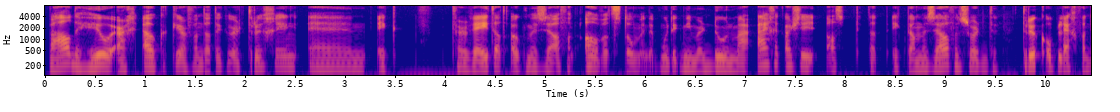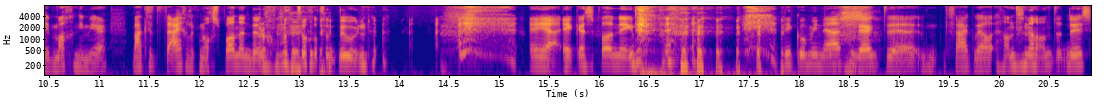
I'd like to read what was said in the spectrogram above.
baalde heel erg elke keer van dat ik weer terugging. En ik verweet dat ook mezelf van, oh wat stom en dat moet ik niet meer doen. Maar eigenlijk als, je, als dat ik dan mezelf een soort druk opleg van dit mag niet meer, maakt het het eigenlijk nog spannender om het toch te doen. en ja, ik en spanning, die combinatie werkt uh, vaak wel hand in hand. Dus,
